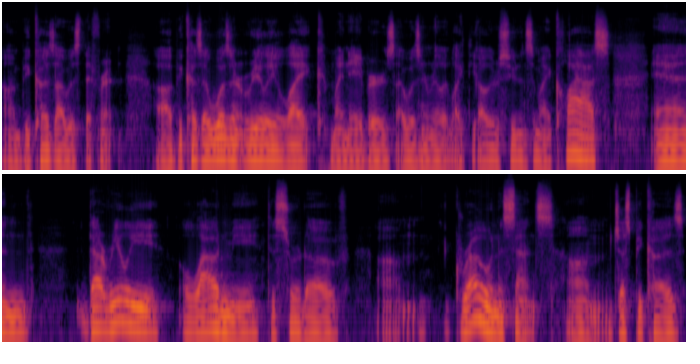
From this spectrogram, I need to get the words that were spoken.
um, because I was different, uh, because I wasn't really like my neighbors, I wasn't really like the other students in my class, and that really allowed me to sort of um, grow in a sense, um, just because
